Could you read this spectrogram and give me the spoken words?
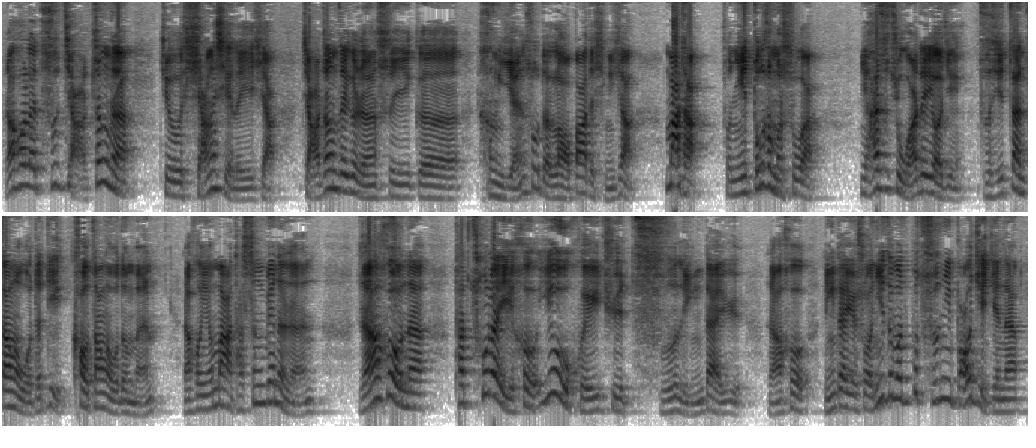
然后呢，辞贾政呢，就详写了一下。贾政这个人是一个很严肃的老爸的形象，骂他说：“你读什么书啊？你还是去玩的要紧，仔细占脏了我的地，靠脏了我的门。”然后又骂他身边的人。然后呢，他出来以后又回去辞林黛玉。然后林黛玉说：“你怎么不辞你宝姐姐呢？”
